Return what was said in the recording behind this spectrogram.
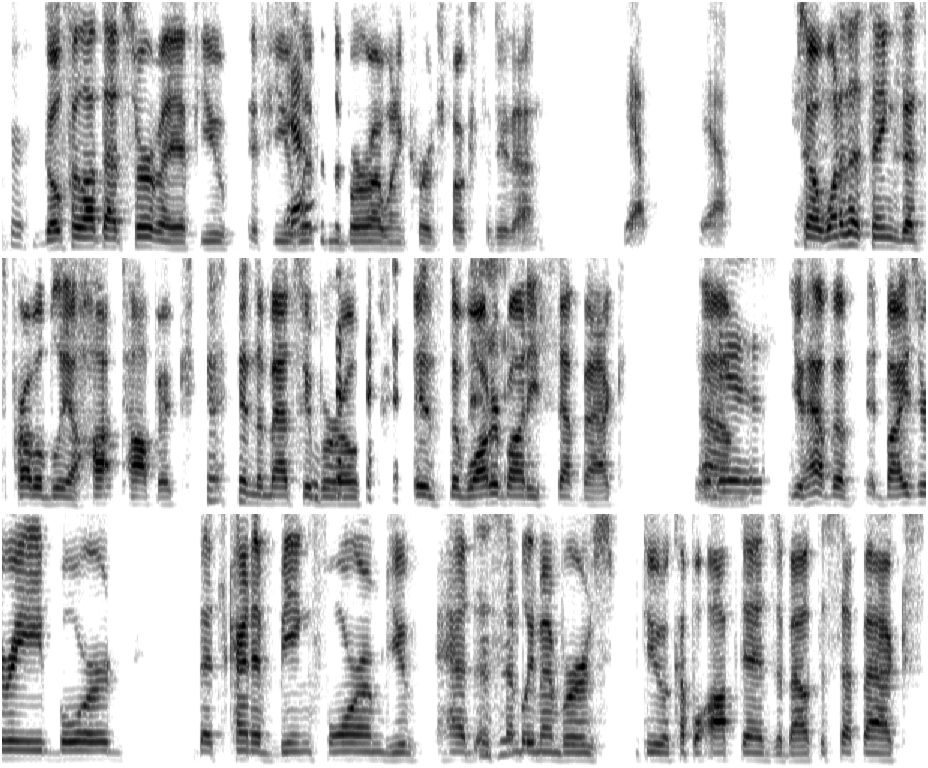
mm-hmm. go fill out that survey if you if you yeah. live in the borough. I would encourage folks to do that. Yeah, yeah. So one of the things that's probably a hot topic in the Mat-Su borough is the water body setback. It um, is. You have a advisory board that's kind of being formed. You've had mm-hmm. assembly members do a couple op-eds about the setbacks.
